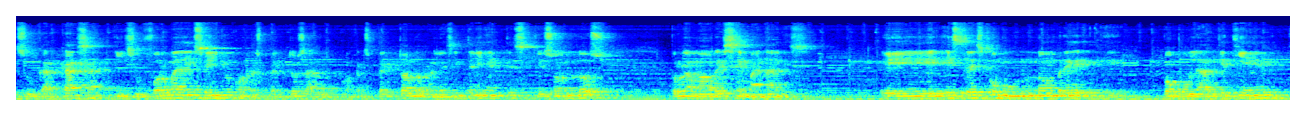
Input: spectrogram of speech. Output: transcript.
su carcasa y su forma de diseño con respecto a, con respecto a los relés inteligentes que son los programadores semanales. Eh, este es como un nombre eh, popular que tienen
